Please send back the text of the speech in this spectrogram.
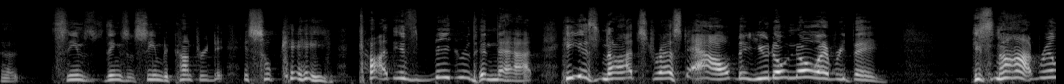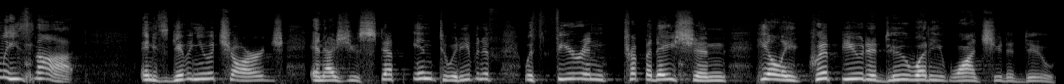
uh, seems, things that seem to contradict. It's okay. God is bigger than that. He is not stressed out that you don't know everything. He's not, really, He's not and He's giving you a charge. And as you step into it, even if with fear and trepidation, He'll equip you to do what He wants you to do.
